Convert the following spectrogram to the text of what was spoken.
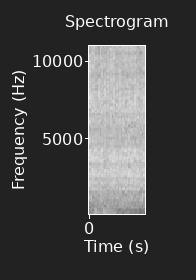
you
